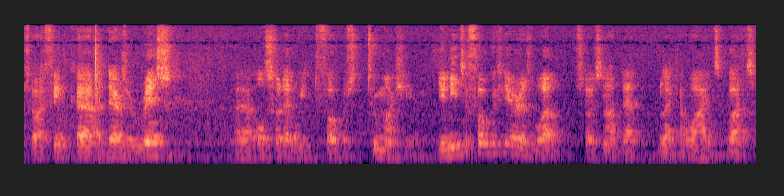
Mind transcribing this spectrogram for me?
So I think uh, there's a risk uh, also that we focus too much here. You need to focus here as well, so it's not that black and white, but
